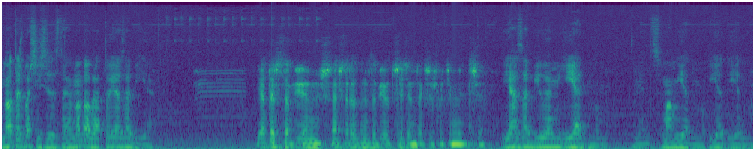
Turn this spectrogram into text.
No też właśnie się zastanawiam. No dobra, to ja zabiję. Ja też zabiłem już, znaczy teraz będę zabijał trzecią, także już będziemy mieli trzy. Ja zabiłem jedną, więc mam jedną, jed, jedną.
